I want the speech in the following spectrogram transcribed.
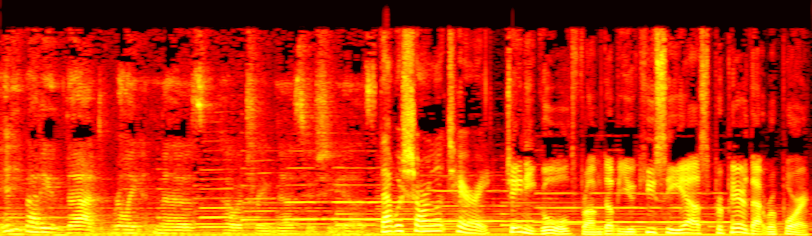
Anybody that really knows poetry knows who she is. That was Charlotte Terry. Janie Gould from WQCS prepared that report.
